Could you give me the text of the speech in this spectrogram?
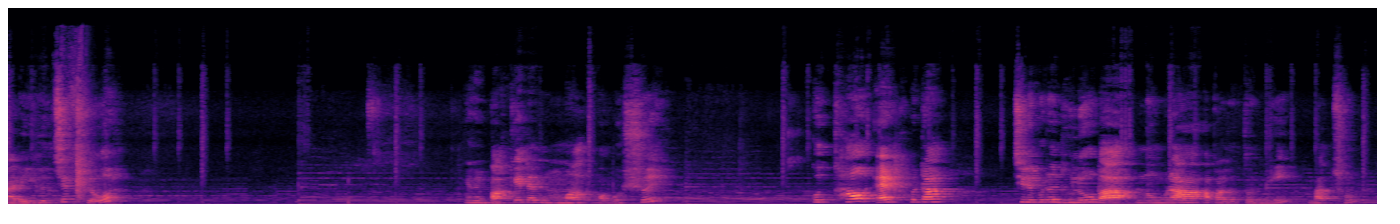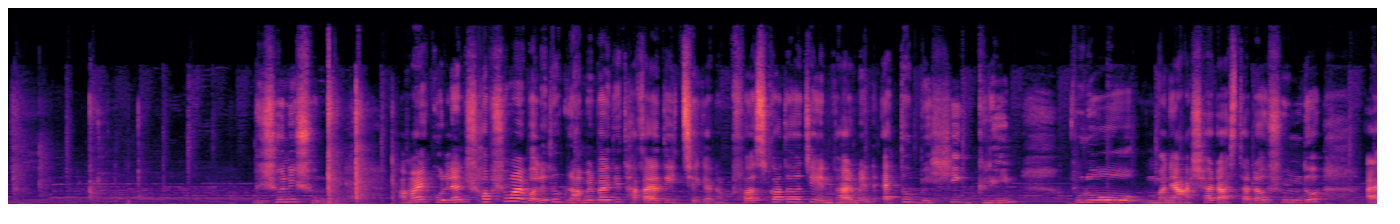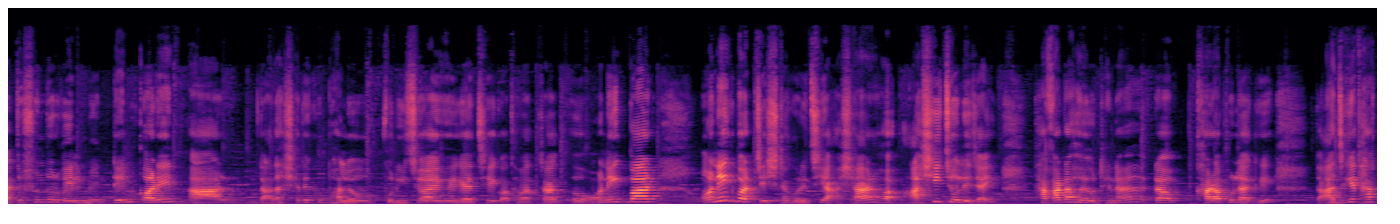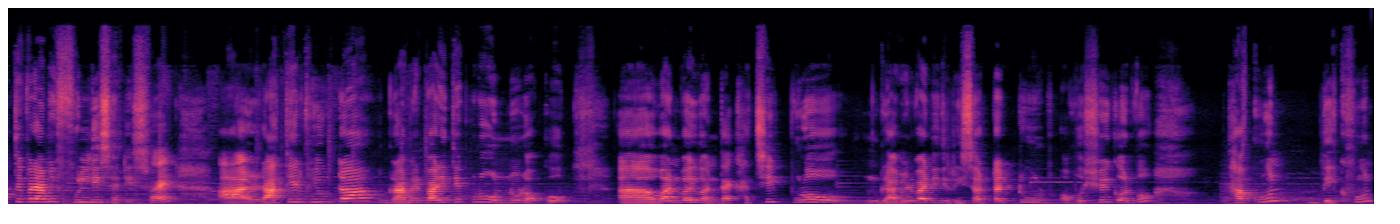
আর এই হচ্ছে ফ্লোর এখানে বাকেট অ্যান্ড মাগ অবশ্যই। কোথাও এক ফোঁটা ছিঁড়ে ফোটা ধুলো বা নোংরা আপাতত নেই বাথরুম ভীষণই সুন্দর। আমার কল্যাণ সবসময় বলে তো গ্রামের বাড়িতে থাকা যেতে ইচ্ছে কেন? ফার্স্ট কথা হচ্ছে এনভায়রনমেন্ট এত বেশি গ্রিন পুরো মানে আসার রাস্তাটাও সুন্দর আর এত সুন্দর ওয়েল মেনটেন করেন আর দাদার সাথে খুব ভালো পরিচয় হয়ে গেছে, কথাবার্তা অনেকবার অনেকবার চেষ্টা করেছি আসার আসি চলে যাই। থাকাটা হয়ে ওঠে না, একটা খারাপও লাগে। তো আজকে থাকতে পেরে আমি ফুললি স্যাটিসফাইড আর রাতের ভিউটা গ্রামের বাড়িতে পুরো অন্য রকম ওয়ান বাই ওয়ান দেখাচ্ছি। পুরো গ্রামের বাড়ির রিসর্টটার ট্যুর অবশ্যই করব। থাকুন, দেখুন,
